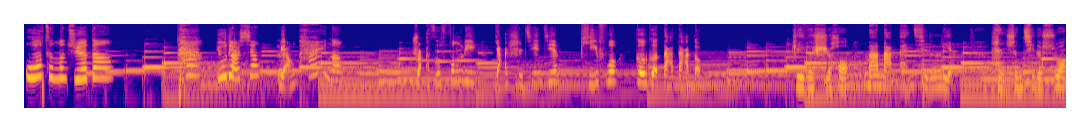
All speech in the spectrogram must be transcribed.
我怎么觉得它有点像梁太呢？爪子锋利，牙齿尖尖，皮肤疙疙瘩瘩的。这个时候，妈妈板起了脸，很生气地说：“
